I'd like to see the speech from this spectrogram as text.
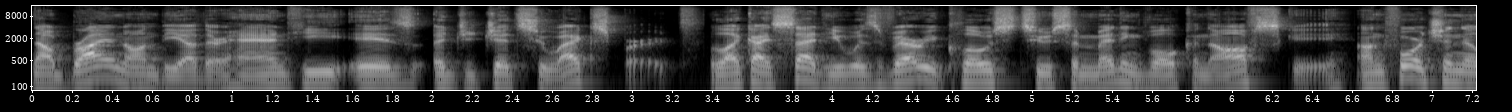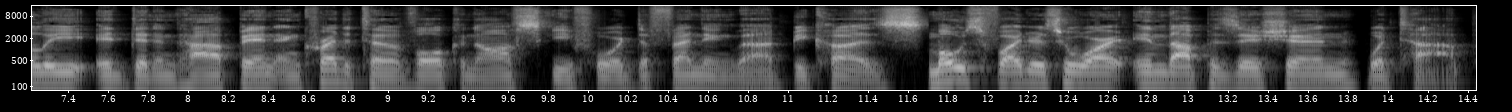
Now, Brian, on the other hand, he is a jiu jitsu expert. Like I said, he was very close to submitting Volkanovski. Unfortunately, it didn't happen, and credit to Volkanovski for defending that because most fighters who are in that position would tap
